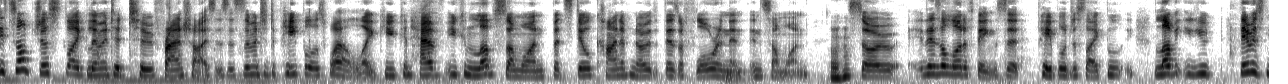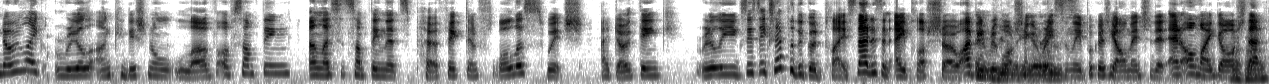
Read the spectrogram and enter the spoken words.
it's not just like limited to franchises. It's limited to people as well. Like you can have you can love someone, but still kind of know that there's a flaw in in someone. Mm-hmm. So there's a lot of things that people just like love you. There is no like real unconditional love of something unless it's something that's perfect and flawless, which I don't think really exists, except for The Good Place. That is an A plus show. I've been It really rewatching it is. recently because y'all mentioned it, and oh my gosh, that uh-huh.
